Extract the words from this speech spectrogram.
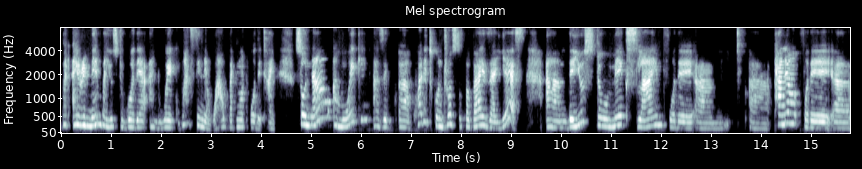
But I remember I used to go there and work once in a while, but not all the time. So now I'm working as a uh, quality control supervisor. Yes, um, they used to make slime for the um, uh, panel for the uh,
